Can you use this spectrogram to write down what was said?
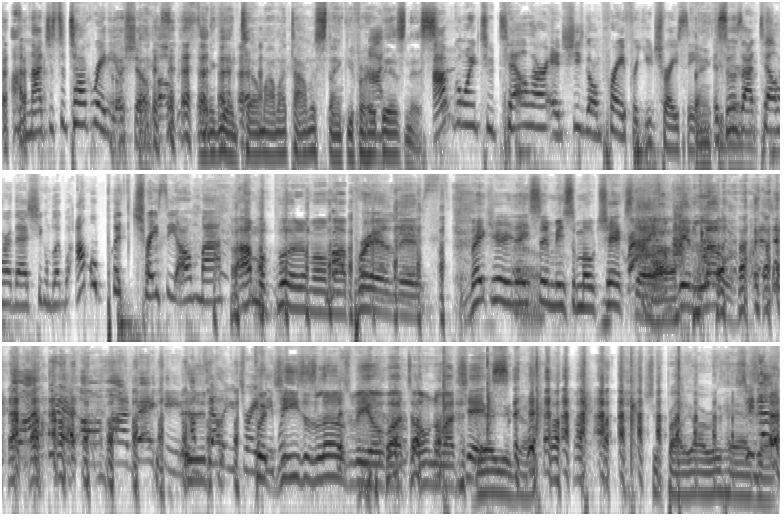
I'm not just a talk radio show host. And again, tell Mama Thomas thank you for her business. I'm going to tell her, and she's going to pray for you, Tracy. Thank as you soon as I much. tell her that, she's going to be like, well, I'm going to put Tracy on my. I'm gonna put him on my, prayer list. Make sure they send me some more checks though. I'm getting low. well, I'm good at online banking. I'm telling you, Tracy. Put Jesus loves me on my on my checks. there you go. she probably already has She does.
